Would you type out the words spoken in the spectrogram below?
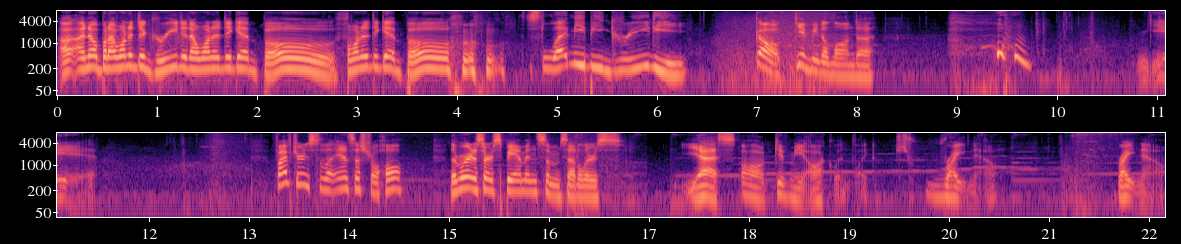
I, I know, but I wanted to greet it. I wanted to get both. I wanted to get both. Just let me be greedy. Go, give me Nalanda. yeah. Five turns to the Ancestral Hall. Then we're gonna start spamming some settlers. Yes. Oh, give me Auckland, like just right now. Right now.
